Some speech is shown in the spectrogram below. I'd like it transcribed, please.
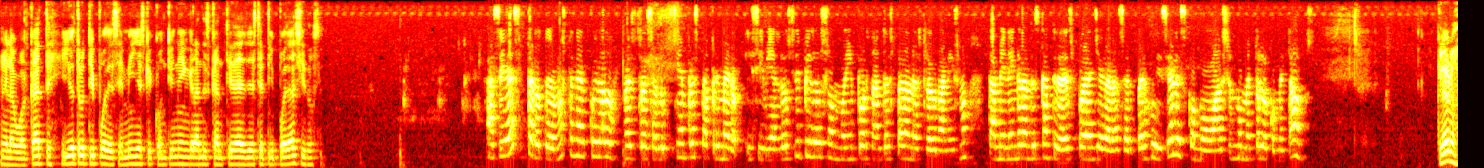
el aguacate y otro tipo de semillas que contienen grandes cantidades de este tipo de ácidos. Así es, pero debemos tener cuidado. Nuestra salud siempre está primero y si bien los lípidos son muy importantes para nuestro organismo, también en grandes cantidades pueden llegar a ser perjudiciales, como hace un momento lo comentábamos. Claro,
